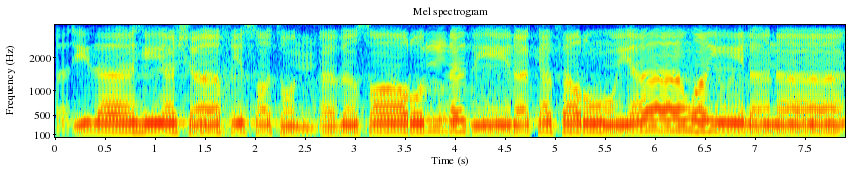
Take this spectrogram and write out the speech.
فإذا هي شاخصة أبصار الذين كفروا يا ويلنا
